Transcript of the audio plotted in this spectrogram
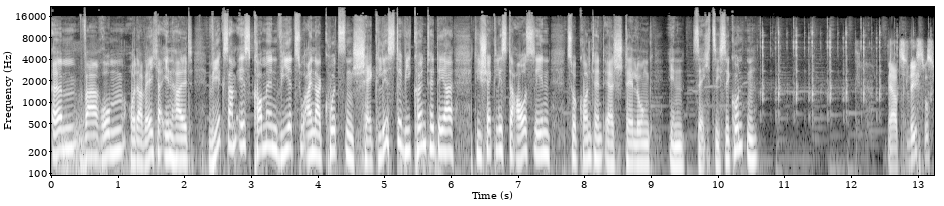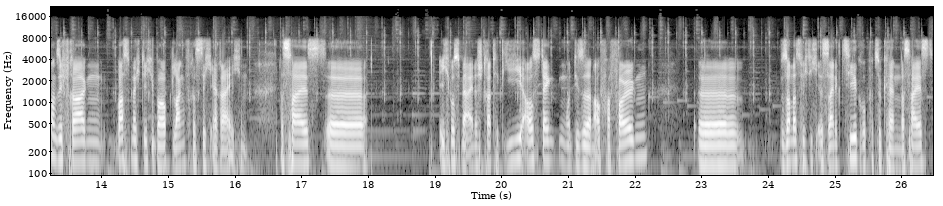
Ähm, warum oder welcher Inhalt wirksam ist, kommen wir zu einer kurzen Checkliste. Wie könnte der, die Checkliste aussehen zur Content-Erstellung in 60 Sekunden? Ja, zunächst muss man sich fragen, was möchte ich überhaupt langfristig erreichen? Das heißt, äh, ich muss mir eine Strategie ausdenken und diese dann auch verfolgen. Äh, besonders wichtig ist, seine Zielgruppe zu kennen. Das heißt,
